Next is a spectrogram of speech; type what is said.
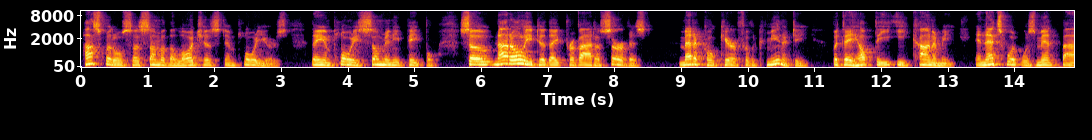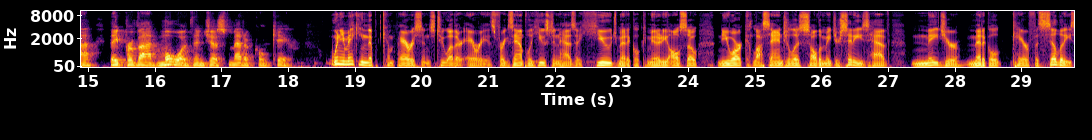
Hospitals are some of the largest employers. They employ so many people. So not only do they provide a service, medical care for the community, but they help the economy. And that's what was meant by they provide more than just medical care. When you're making the comparisons to other areas, for example, Houston has a huge medical community. Also, New York, Los Angeles, all the major cities have major medical care facilities.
